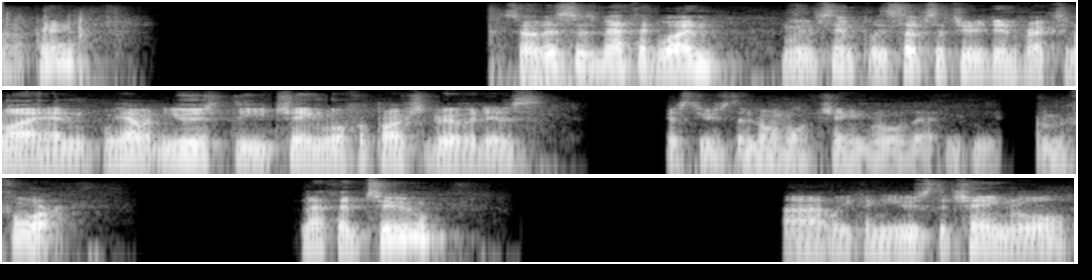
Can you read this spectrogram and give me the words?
Okay. So this is method one. We've simply substituted in for x and y, and we haven't used the chain rule for partial derivatives. Just use the normal chain rule that from before. Method two, uh, we can use the chain rule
